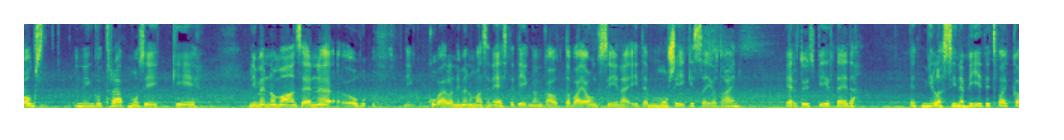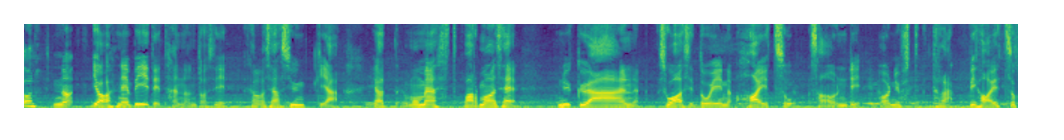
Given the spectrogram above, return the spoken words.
Onko niinku trap-musiikki nimenomaan sen, uh, niinku kuvailla nimenomaan sen estetiikan kautta vai onko siinä itse musiikissa jotain erityispiirteitä? Että millaisia ne biitit vaikka on? No joo, ne biitithän on tosi sellaisia synkkiä. Ja mun mielestä varmaan se nykyään suosituin haitsu-soundi on just trappihaitsu,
